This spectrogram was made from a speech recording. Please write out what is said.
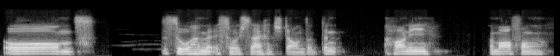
und so, haben wir, so ist es eigentlich entstanden. Und dann habe ich am Anfang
